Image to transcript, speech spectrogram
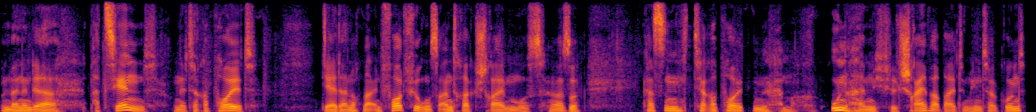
Und wenn dann der Patient und der Therapeut der da nochmal einen Fortführungsantrag schreiben muss. Also Kassentherapeuten haben unheimlich viel Schreibarbeit im Hintergrund.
